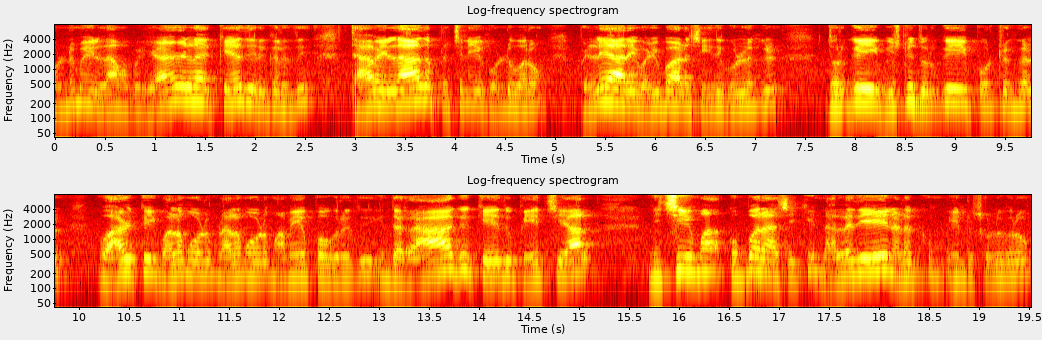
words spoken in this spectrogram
ஒன்றுமே இல்லாமல் போய் ஏழில் கேது இருக்கிறது தேவையில்லாத பிரச்சனையை கொண்டு வரும். பிள்ளையாரை வழிபாடு செய்து கொள்ளுங்கள். துர்க்கையை விஷ்ணு துர்கையை போற்றுங்கள். வாழ்க்கை வளமோடும் நலமோடும் அமையப்போகிறது இந்த ராகு கேது பயிற்சியால் நிச்சயமாக கும்பராசிக்கு நல்லதே நடக்கும் என்று சொல்லுகிறோம்.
